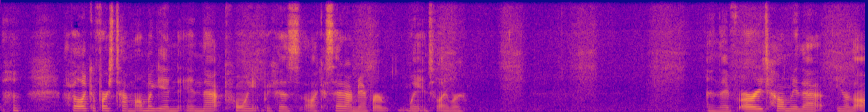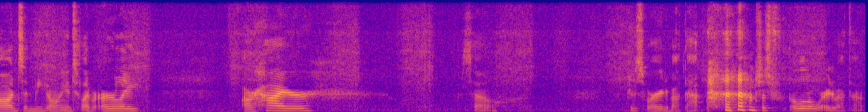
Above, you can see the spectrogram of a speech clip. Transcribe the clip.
I feel like a first time mom again in that point because, like I said, I've never went into labor and they've already told me that, you know, the odds of me going into labor early are higher. So, I'm just worried about that. I'm just a little worried about that.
